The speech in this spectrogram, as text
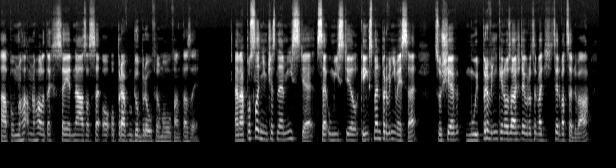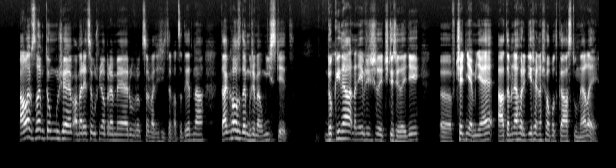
A po mnoha a mnoha letech se jedná zase o opravdu dobrou filmovou fantazii. A na posledním čestném místě se umístil Kingsman první mise, což je můj první kinozážitek v roce 2022, ale vzhledem k tomu, že v Americe už měl premiéru v roce 2021, tak ho zde můžeme umístit. Do kina na něj přišli čtyři lidi, eh, včetně mě a temného rytíře našeho podcastu Nelly.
